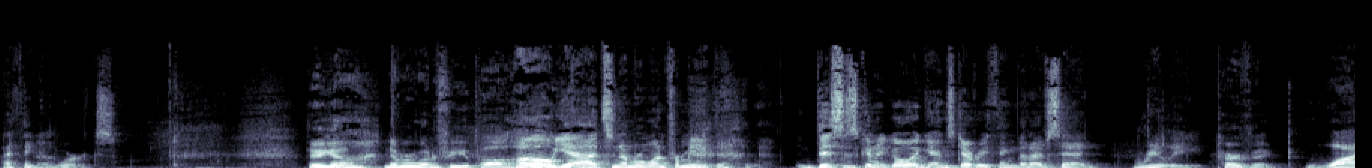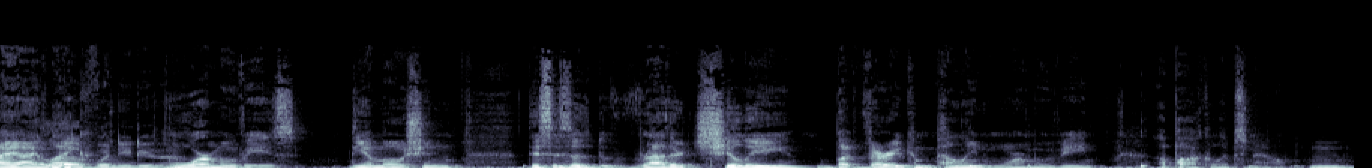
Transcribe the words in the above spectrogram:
I think yeah. it works. There you go. Number one for you, Paul. Oh, yeah, it's number one for me. this is going to go against everything that I've said, really. Perfect. Why I, I like when you do that. war movies, the emotion. This is a rather chilly but very compelling war movie, Apocalypse Now. Mm.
